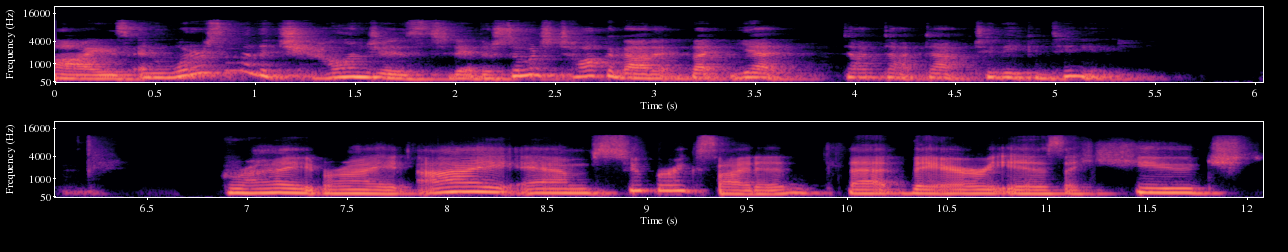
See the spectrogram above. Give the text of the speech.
eyes, and what are some of the challenges today? There's so much talk about it, but yet dot dot dot to be continued. Right, right. I am super excited that there is a huge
